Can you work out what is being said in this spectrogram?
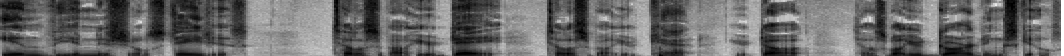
in the initial stages. Tell us about your day. Tell us about your cat, your dog. Tell us about your gardening skills.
